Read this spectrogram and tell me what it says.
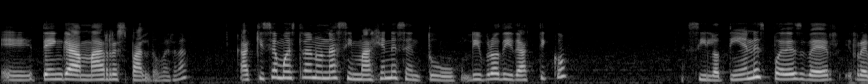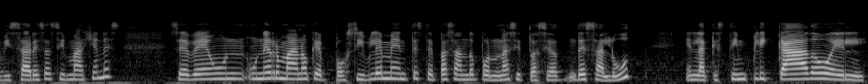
eh, tenga más respaldo, ¿verdad? Aquí se muestran unas imágenes en tu libro didáctico si lo tienes, puedes ver, revisar esas imágenes. Se ve un, hermano que posiblemente esté pasando por una situación de salud en la que esté implicado el,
